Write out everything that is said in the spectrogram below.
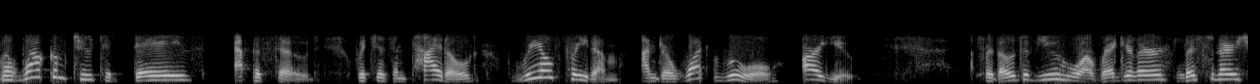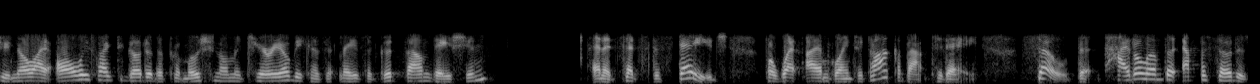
Well, welcome to today's episode, which is entitled Real Freedom Under What Rule Are You? For those of you who are regular listeners, you know I always like to go to the promotional material because it lays a good foundation and it sets the stage for what I am going to talk about today. So, the title of the episode is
